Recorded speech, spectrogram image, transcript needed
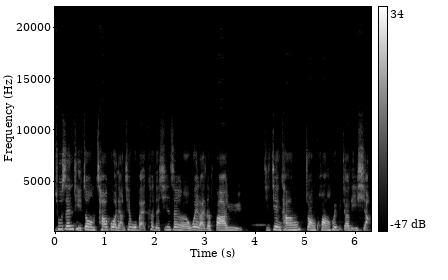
出生体重超过两千五百克的新生儿，未来的发育及健康状况会比较理想。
